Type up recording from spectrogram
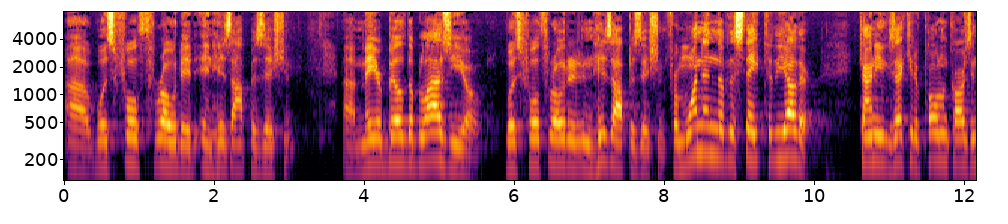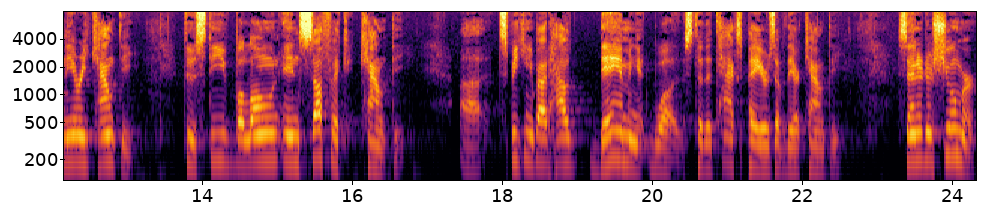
uh, was full throated in his opposition. Uh, Mayor Bill de Blasio was full throated in his opposition, from one end of the state to the other county executive Poloncarz in Erie County, to Steve Bellone in Suffolk County, uh, speaking about how damning it was to the taxpayers of their county. Senator Schumer,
